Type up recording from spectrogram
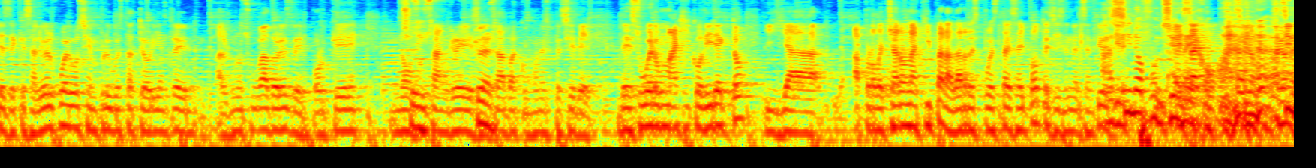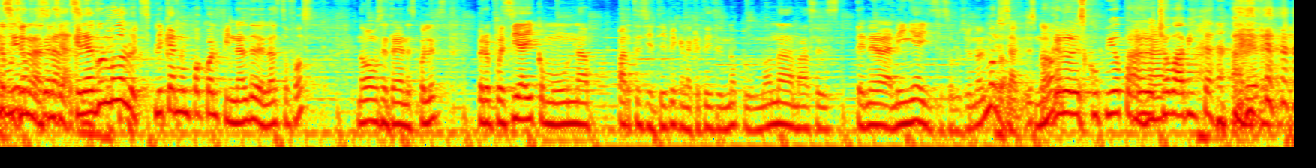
desde que salió el juego siempre hubo esta teoría entre algunos jugadores de por qué no Sí, su sangre se claro. usaba como una especie de, de suero mágico directo y ya aprovecharon aquí para dar respuesta a esa hipótesis en el sentido de Así decir, no funciona, Exacto, así no funciona. Así no Así funciona no la funciona ciencia. Que de algún modo lo explican un poco al final de The Last of Us. No vamos a entrar en spoilers, pero pues sí hay como una parte científica en la que te dicen, no, pues no nada más es tener a la niña y se soluciona el mundo. Exacto. ¿no? ¿Por qué no le escupió? ¿Por qué no Ajá. echó babita? A ver,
